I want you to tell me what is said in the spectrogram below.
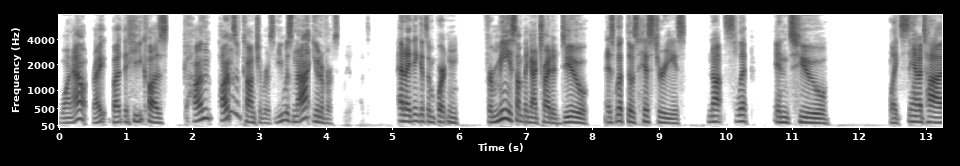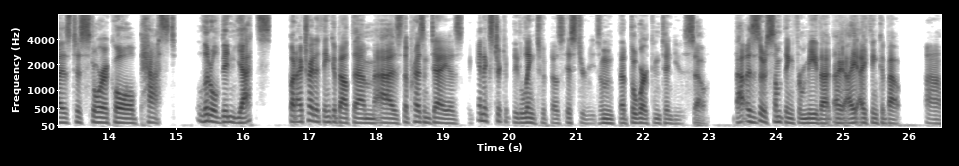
won out, right? But he caused ton- tons of controversy. He was not universally loved. And I think it's important for me, something I try to do is let those histories not slip into like sanitized historical past little vignettes but I try to think about them as the present day as inextricably linked with those histories and that the work continues. So that is there's something for me that I, I, I think about uh,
